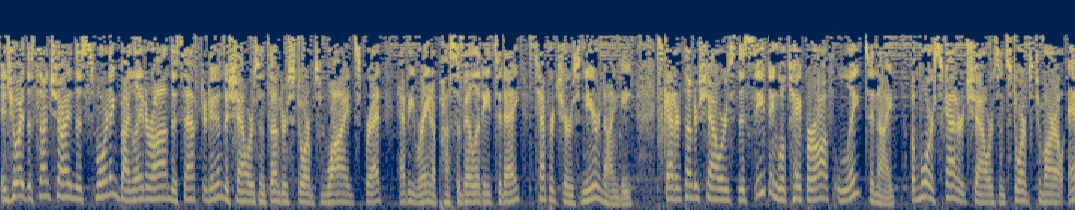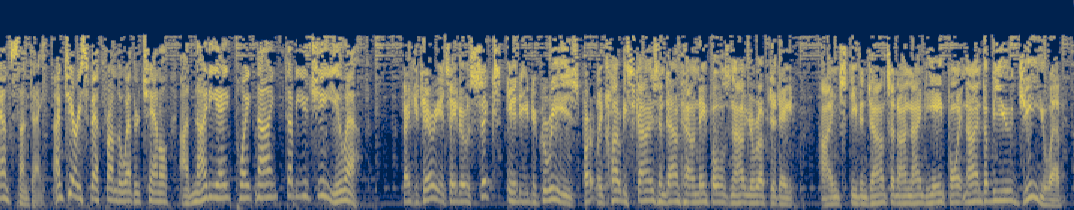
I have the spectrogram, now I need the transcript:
Enjoy the sunshine this morning. By later on this afternoon, the showers and thunderstorms widespread. Heavy rain a possibility today. Temperatures near 90. Scattered thunder showers this evening will taper off late tonight, but more scattered showers and storms tomorrow and Sunday. I'm Terry Smith from the Weather Channel on 98.9 WGUF. Thank you, Terry. It's 806, 80 degrees, partly cloudy skies in downtown Naples. Now you're up to date. I'm Stephen Johnson on 98.9 WGUF.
